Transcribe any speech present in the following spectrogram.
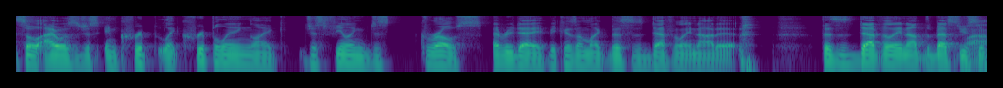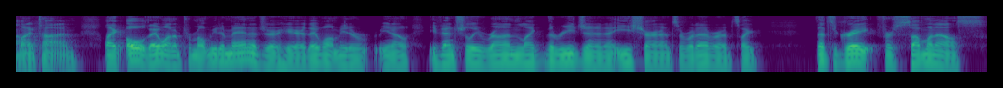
so I was just in crip like crippling, like just feeling just gross every day because I'm like, this is definitely not it. this is definitely not the best use of my time. Like, oh, they want to promote me to manager here. They want me to, you know, eventually run like the region at Esurance or whatever. It's like, that's great for someone else,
